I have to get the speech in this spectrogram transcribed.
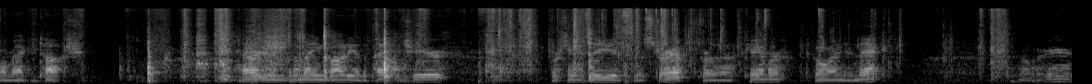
or Macintosh. Now we're the main body of the package here. First thing you see is the strap for the camera to go around your neck. Over here.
